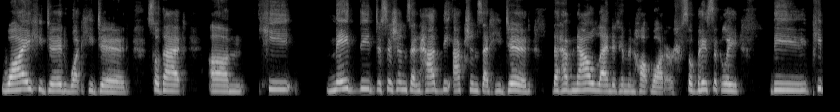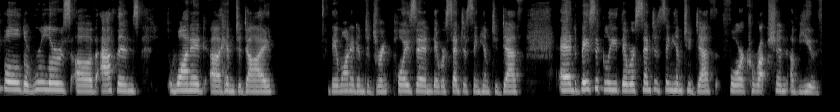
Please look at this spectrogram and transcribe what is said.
why he did what he did so that um, he made the decisions and had the actions that he did that have now landed him in hot water. So basically, the people, the rulers of Athens, wanted uh, him to die. They wanted him to drink poison. They were sentencing him to death. And basically, they were sentencing him to death for corruption of youth.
